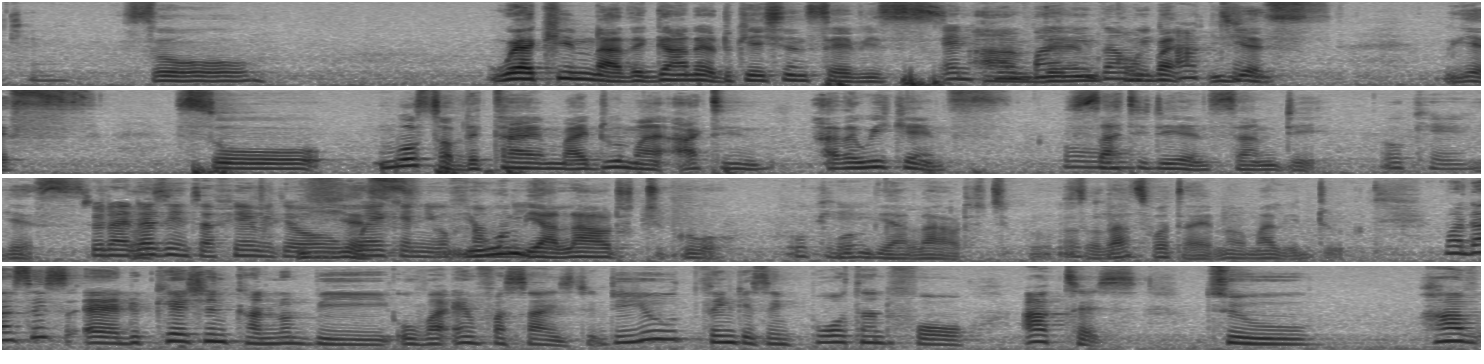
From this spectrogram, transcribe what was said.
Okay. So, working at the Ghana Education Service And combining that with acting. Yes, yes. So most of the time, I do my acting at the weekends, Oh. Saturday and Sunday. Okay. Yes. So that doesn't interfere with your yes, work and your family. You won't be allowed to go. Okay. You won't be allowed to go. So that's what I normally do. Mother, since education cannot be overemphasized, do you think it's important for actors to have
